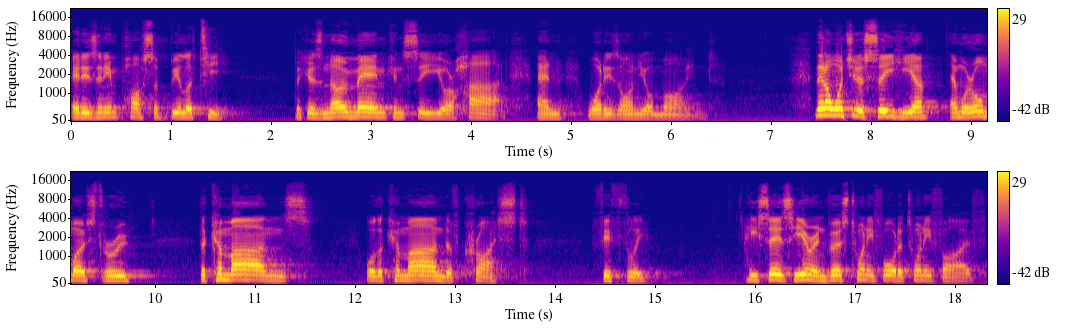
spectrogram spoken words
it is an impossibility because no man can see your heart and what is on your mind. Then I want you to see here, and we're almost through, the commands or the command of Christ. Fifthly, he says here in verse 24 to 25,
